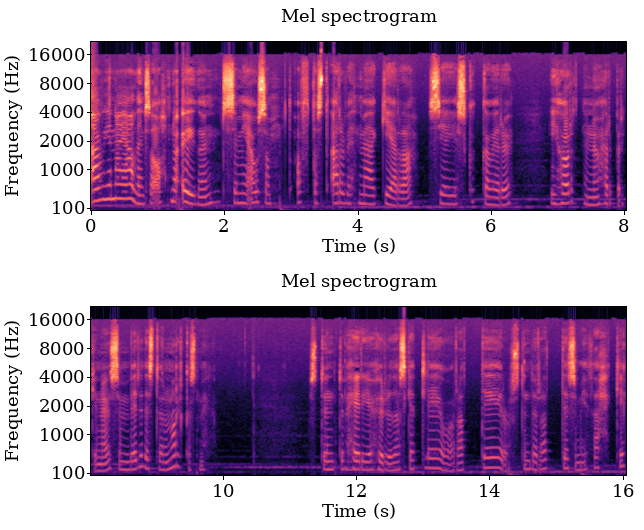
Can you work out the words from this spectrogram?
Ef ég næði aðeins að opna augun sem ég ásamt oftast erfitt með að gera sé ég skuggaveru í horninu og herberginu sem virðist vera nálgast mig. Stundum heyri ég hurðaskelli og rattir og stundum rattir sem ég þekki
